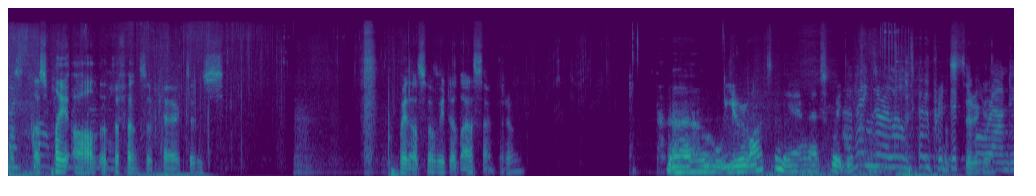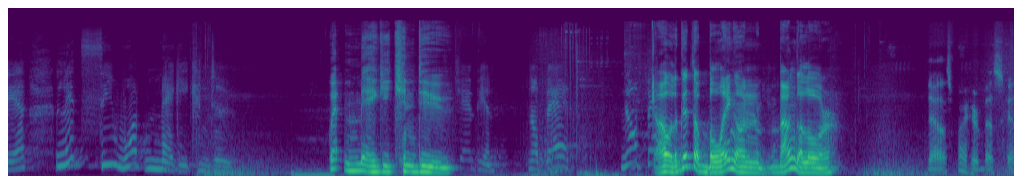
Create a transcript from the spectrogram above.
Let's, let's play all the defensive characters. Wait, that's what we did last time, didn't we? Uh, you were watching? Yeah, that's what we did. Things are a little too predictable around here. Let's see what Maggie can do. What Maggie can do. Champion. Not bad. Not bad. Oh, look at the bling on Bangalore. Yeah, that's probably her best skin.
